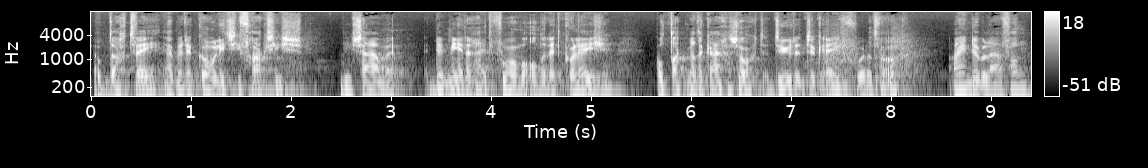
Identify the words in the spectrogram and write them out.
Op dag twee hebben de coalitiefracties, die samen de meerderheid vormen onder dit college, contact met elkaar gezocht. Het duurde natuurlijk even voordat we ook Arjen Dubbelaar van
